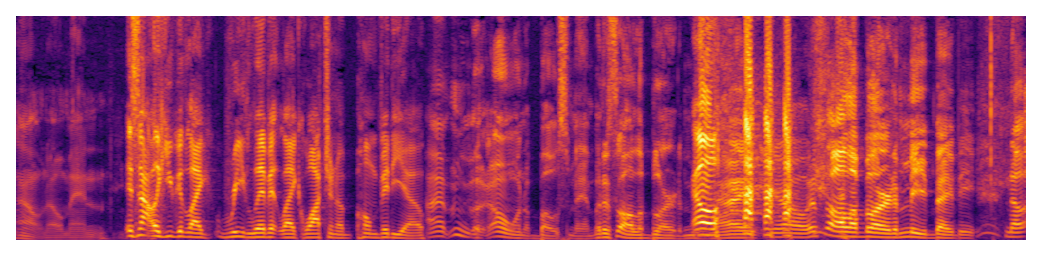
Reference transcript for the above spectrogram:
I don't know, man. It's not like you could like relive it like watching a home video. I, mm, I don't want to boast, man, but it's all a blur to me. Oh. all right? you know, it's all a blur to me, baby. No,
